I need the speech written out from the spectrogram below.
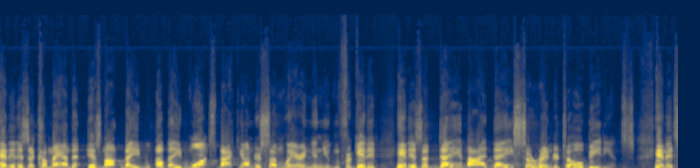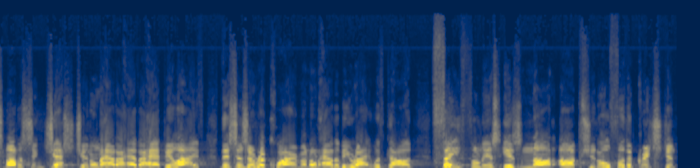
and it is a command that is not obeyed, obeyed once back yonder somewhere and then you can forget it. It is a day by day surrender to obedience. And it's not a suggestion on how to have a happy life, this is a requirement on how to be right with God. Faithfulness is not optional for the Christian,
